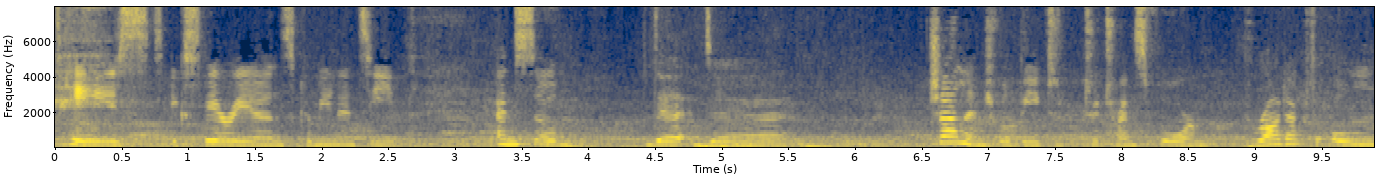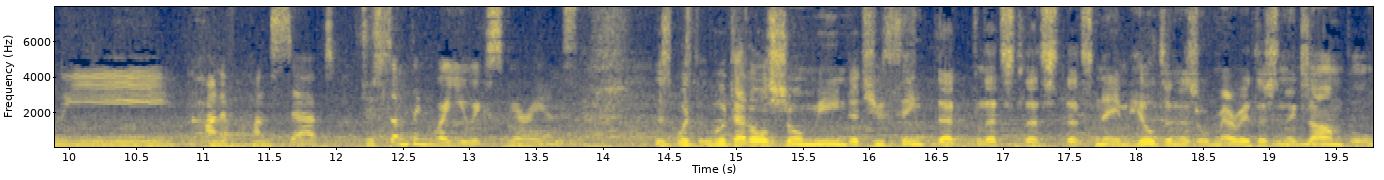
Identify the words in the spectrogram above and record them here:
taste, experience, community. And so the, the challenge will be to, to transform product only kind of concept to something where you experience. Is, would, would that also mean that you think that let's let's let's name Hilton as or Marriott as an example,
